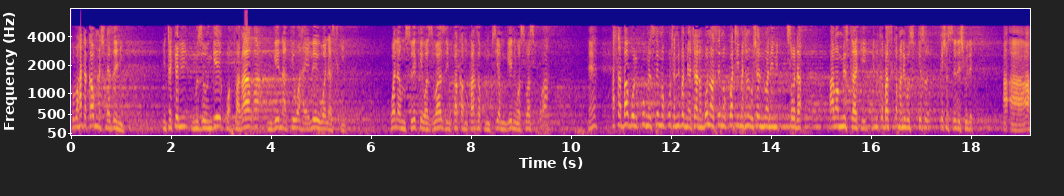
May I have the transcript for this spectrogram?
Kwa hata kama mna shida zenyu inatakiwa ni mziongee kwa faragha mgeni akiwa haelewi wala sikii wala msiweke waziwazi mpaka mkaanza kumtia mgeni wasiwasi kwa eh? Hasa babu ulikuwa umesema kwa utanipa 500 mbona wasema kwa timu 500 ushanunua nini? Soda. Ama mistaki mimi basi kama nilivyo kesho kesho siende shule. A a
